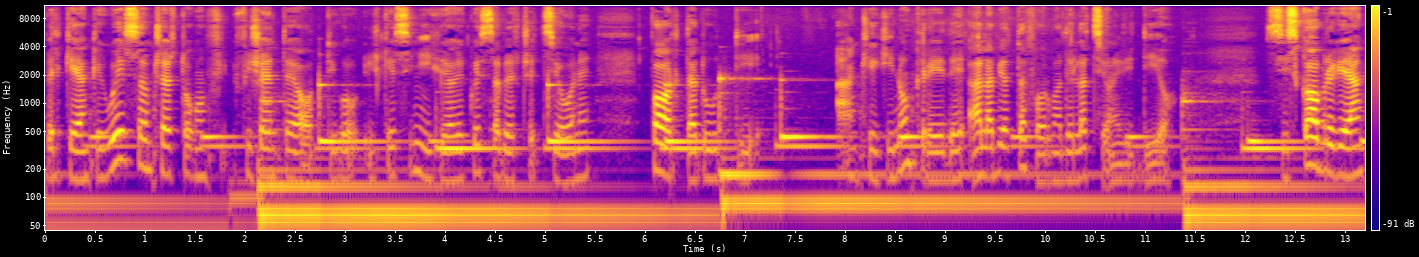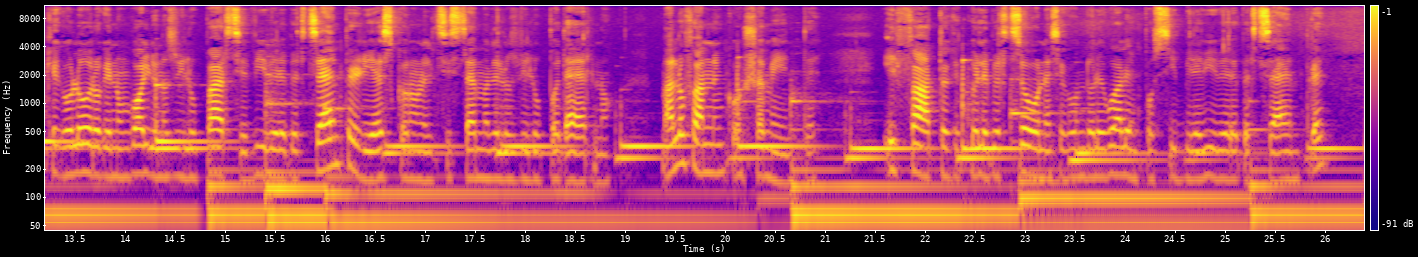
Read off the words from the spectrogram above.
perché anche questo ha un certo coefficiente ottico, il che significa che questa percezione porta tutti, anche chi non crede, alla piattaforma dell'azione di Dio. Si scopre che anche coloro che non vogliono svilupparsi e vivere per sempre riescono nel sistema dello sviluppo eterno, ma lo fanno inconsciamente. Il fatto che quelle persone, secondo le quali è impossibile vivere per sempre,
